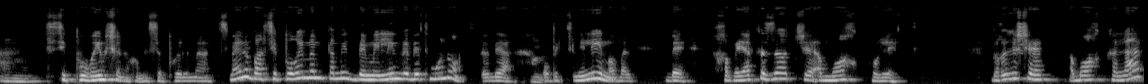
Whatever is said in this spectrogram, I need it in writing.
הסיפורים שאנחנו מספרים מעצמנו, והסיפורים הם תמיד במילים ובתמונות, אתה יודע, mm. או בצלילים, אבל בחוויה כזאת שהמוח קולט. ברגע שהמוח קלט,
